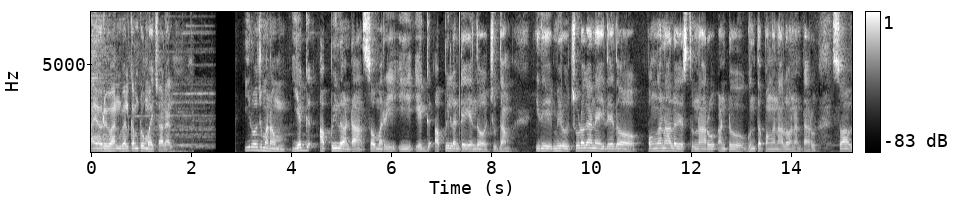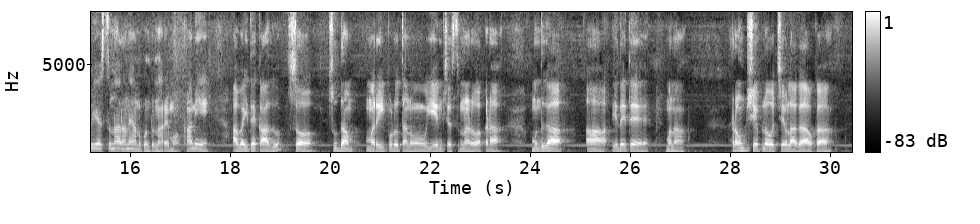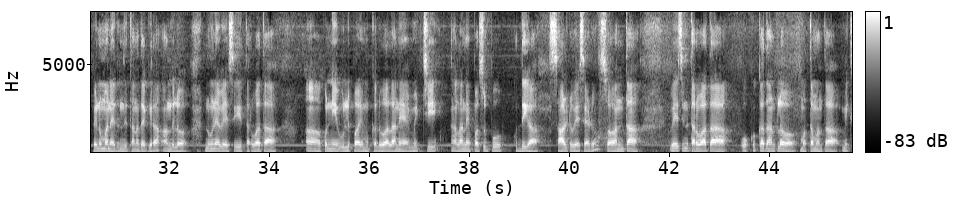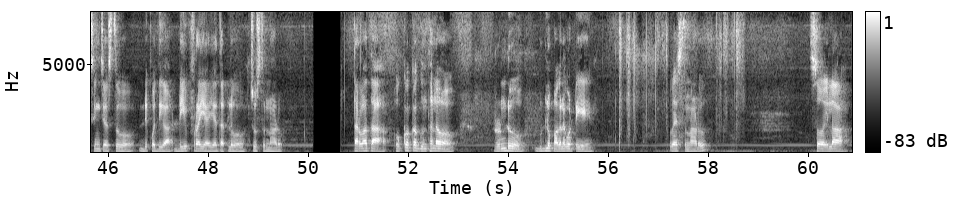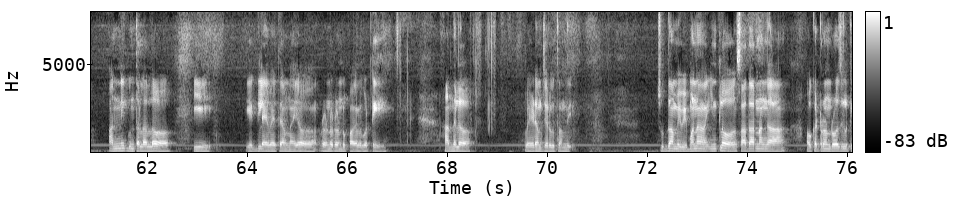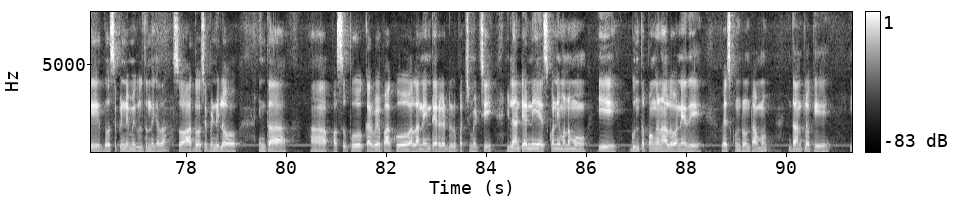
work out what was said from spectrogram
Hi everyone welcome to my channel ఈరోజు మనం egg appeal అంట. సో మరి ఈ ఎగ్ అప్పీల్ అంటే ఏందో చూద్దాం. ఇది మీరు చూడగానే ఇదేదో పొంగనాలు వేస్తున్నారు అంటూ గుంత పొంగనాలు అని అంటారు. సో అవి వేస్తున్నారని అనుకుంటున్నారేమో. కానీ అవి అయితే కాదు. సో చూద్దాం. మరి ఇప్పుడు తను ఏం చేస్తున్నాడో అక్కడ ముందుగా ఆ ఏదైతే మన రౌండ్ షేప్లో వచ్చేలాగా ఒక పెనుమ్ అనేది ఉంది తన దగ్గర. అందులో నూనె వేసి తర్వాత కొన్ని ఉల్లిపాయ ముక్కలు అలానే మిర్చి అలానే పసుపు కొద్దిగా సాల్ట్ వేశాడు. సో అంతా వేసిన తర్వాత ఒక్కొక్క దాంట్లో మొత్తం అంతా మిక్సింగ్ చేస్తూ కొద్దిగా డీప్ ఫ్రై అయ్యేటట్లు చూస్తున్నాడు. తర్వాత ఒక్కొక్క గుంతలో రెండు గుడ్లు పగలగొట్టి వేస్తున్నాడు. సో ఇలా అన్ని గుంతలలో ఈ ఎగ్లు ఏవైతే ఉన్నాయో రెండు రెండు పగలగొట్టి అందులో వేయడం జరుగుతుంది. చూద్దాం ఇవి. మన ఇంట్లో సాధారణంగా ఒకటి రెండు రోజులకి దోశపిండి మిగులుతుంది కదా. సో ఆ దోశపిండిలో ఇంత పసుపు కరివేపాకు అలానే ఇంటి పచ్చిమిర్చి ఇలాంటివన్నీ వేసుకొని మనము ఈ గుంత పొంగనాలు అనేది వేసుకుంటూ ఉంటాము. దాంట్లోకి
